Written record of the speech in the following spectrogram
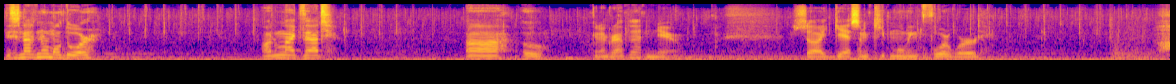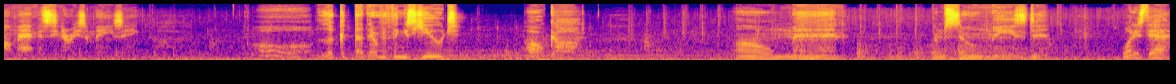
This is not a normal door. I don't like that. Uh, oh. Can I grab that? No. So I guess I'm keep moving forward. The scenery is amazing. Oh, look at that. Everything is huge. Oh god. Oh man. I'm so amazed. What is that?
